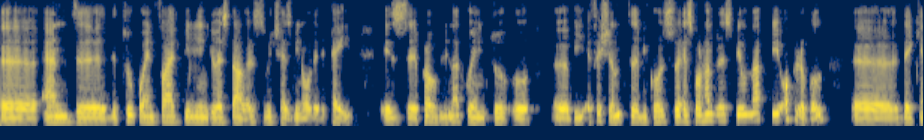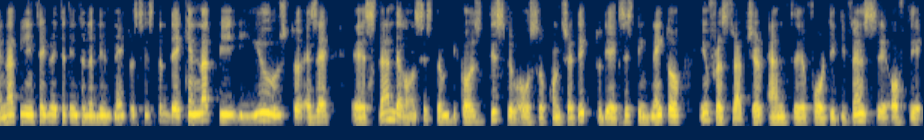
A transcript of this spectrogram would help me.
Uh, and uh, the 2.5 billion US dollars, which has been already paid, is uh, probably not going to be efficient because S-400s will not be operable. They cannot be integrated into the NATO system. They cannot be used as a, a standalone system because this will also contradict to the existing NATO infrastructure and uh, for the defense of the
